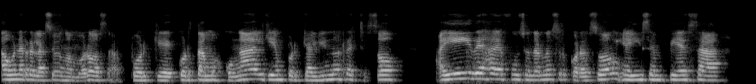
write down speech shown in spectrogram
a una relación amorosa, porque cortamos con alguien, porque alguien nos rechazó? Ahí deja de funcionar nuestro corazón y ahí se empieza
